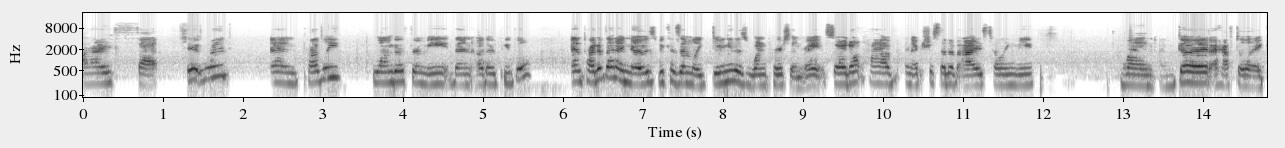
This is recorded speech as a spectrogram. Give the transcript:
I thought it would, and probably longer for me than other people. And part of that I know is because I'm like doing it as one person, right? So I don't have an extra set of eyes telling me when I'm good. I have to like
